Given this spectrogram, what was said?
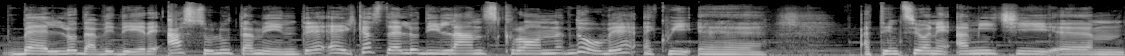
bello da vedere assolutamente è il castello di Landskron dove, e qui eh, attenzione amici ehm,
